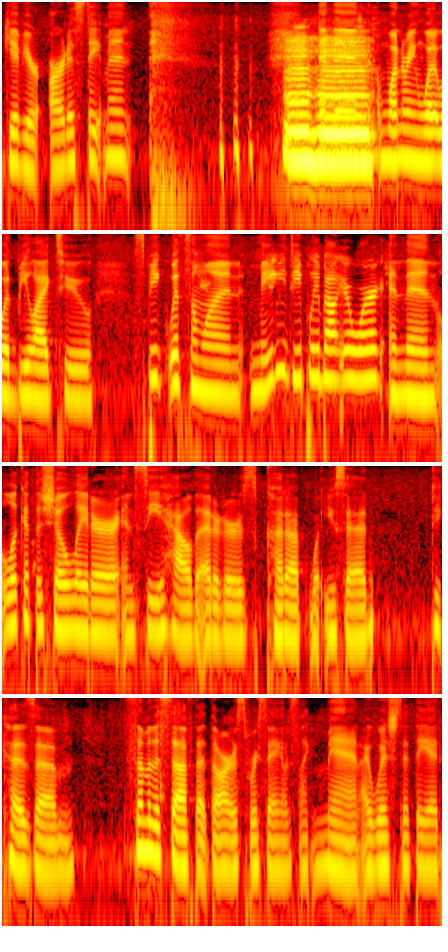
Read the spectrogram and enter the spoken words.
give your artist statement. And then wondering what it would be like to speak with someone maybe deeply about your work and then look at the show later and see how the editors cut up what you said because um some of the stuff that the artists were saying I was like man I wish that they had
